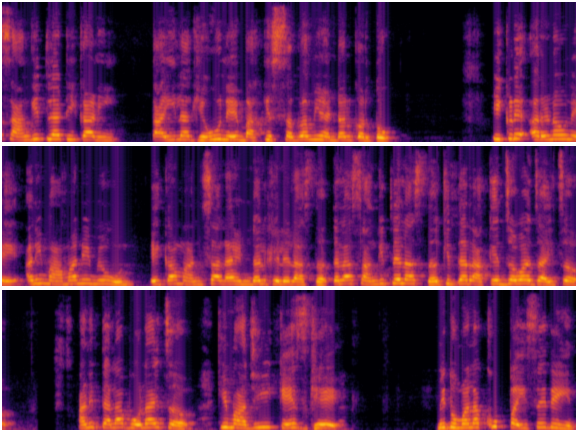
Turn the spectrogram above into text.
सांगितल्या ठिकाणी ताईला घेऊन ये बाकी सगळं मी हँडल करतो. इकडे अर्णवने आणि मामाने मिळून एका माणसाला हँडल केलेलं असतं. त्याला सांगितलेलं असतं की त्या राकेशजवळ जायचं आणि त्याला बोलायचं की माझी ही केस घे. मी तुम्हाला खूप पैसे देईन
